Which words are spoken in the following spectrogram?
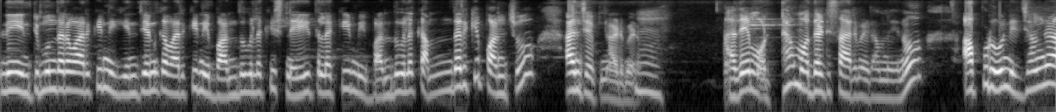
నీ ఇంటి ముందర వారికి నీ ఇంటి వెనక వారికి నీ బంధువులకి స్నేహితులకి మీ బంధువులకి అందరికీ పంచు అని చెప్పినాడు మేడం. అదే మొట్టమొదటిసారి మేడం నేను. అప్పుడు నిజంగా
